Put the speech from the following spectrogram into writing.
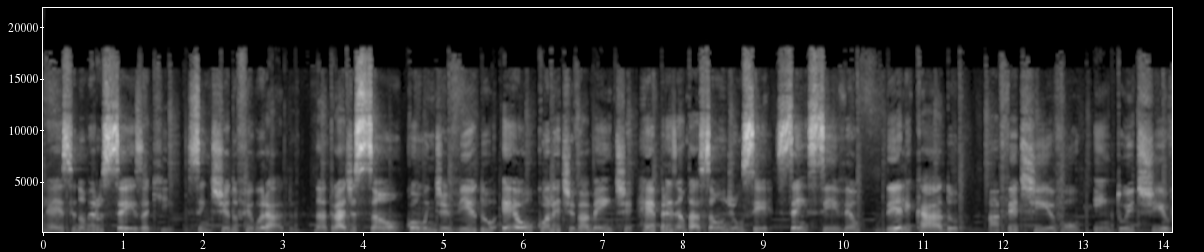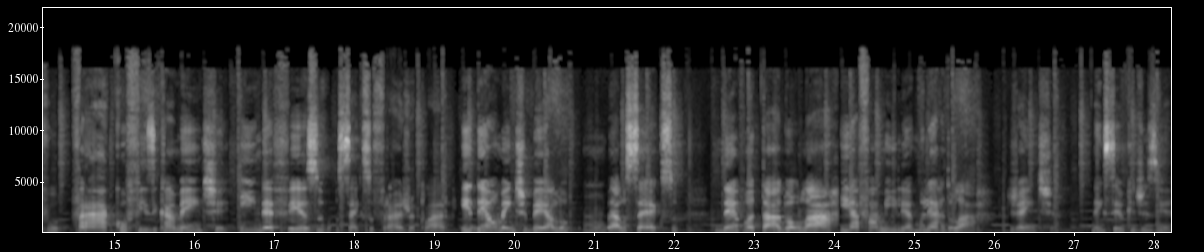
Olha esse número 6 aqui, sentido figurado. Na tradição, como indivíduo e ou coletivamente, representação de um ser sensível, delicado, afetivo, intuitivo, fraco fisicamente, indefeso, o sexo frágil, é claro, idealmente belo, um belo sexo, devotado ao lar e à família, mulher do lar. Gente, nem sei o que dizer.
